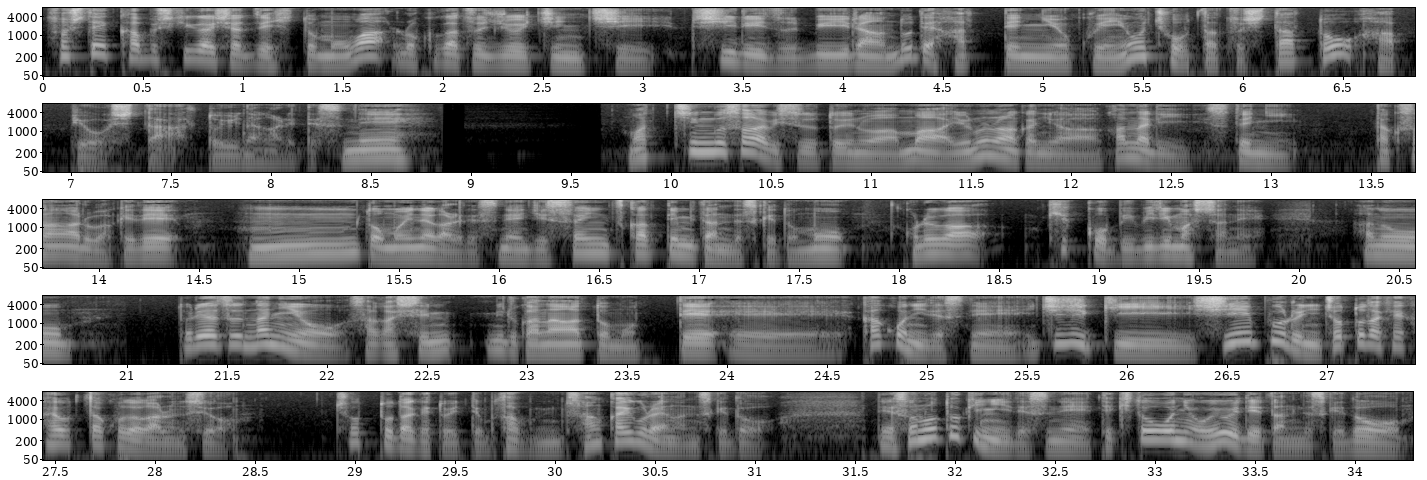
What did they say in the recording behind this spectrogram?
そして株式会社ゼヒトモは6月11日シリーズ B ラウンドで8.2億円を調達したと発表したという流れですね。マッチングサービスというのはまあ世の中にはかなりすでにたくさんあるわけで、うーんと思いながらですね、実際に使ってみたんですけども、これが結構ビビりましたね。あの、とりあえず何を探してみるかなと思って、えー、過去にですね、一時期 CA プールにちょっとだけ通ったことがあるんですよ。ちょっとだけと言っても多分3回ぐらいなんですけど、で、その時にですね、適当に泳いでたんですけど、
